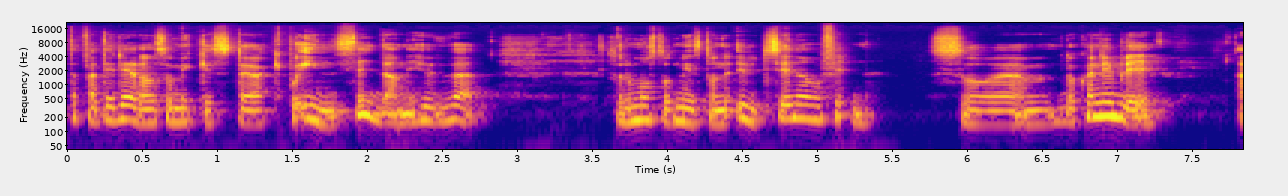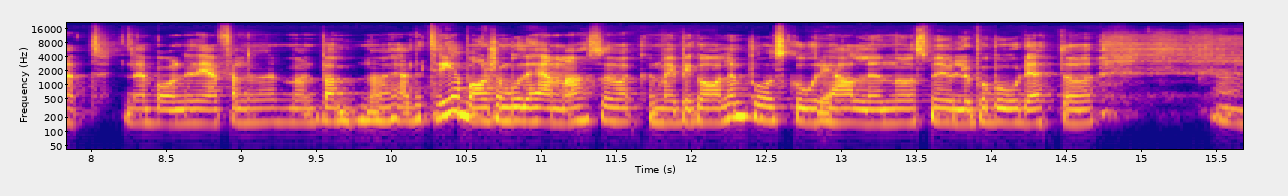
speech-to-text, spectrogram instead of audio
Därför att det är redan så mycket stök på insidan i huvudet. Så då måste åtminstone utsidan vara fin. Så ehm, då kan det bli att när barnen, i alla fall när man, när vi hade tre barn som bodde hemma så kunde man ju bli galen på skor i hallen och smulor på bordet och mm.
